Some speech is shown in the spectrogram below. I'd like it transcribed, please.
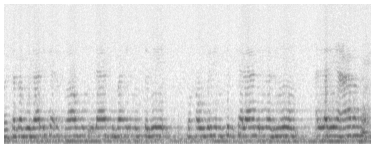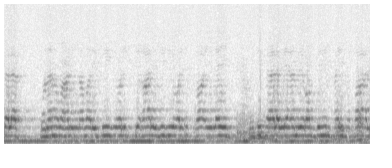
وسبب ذلك إصغاهم إلى شبه المبطلين وخوضهم في الكلام المذموم الذي عابه السلف ونهوا عن النظر فيه والاشتغال به والإصغاء إليه امتثالا لأمر ربهم حيث قال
